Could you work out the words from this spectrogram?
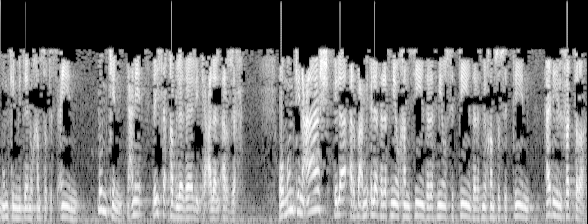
ممكن 295 ممكن يعني ليس قبل ذلك على الأرجح. وممكن عاش إلى 400 إلى 350 360 365 هذه الفترة.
